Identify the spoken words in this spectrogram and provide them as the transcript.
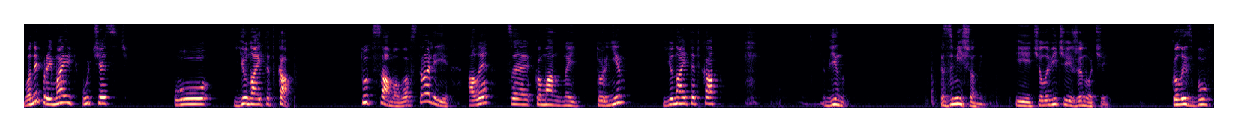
Вони приймають участь у United Cup. Тут само в Австралії, але це командний турнір United Cup. Він змішаний і чоловічий, і жіночий. Колись був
